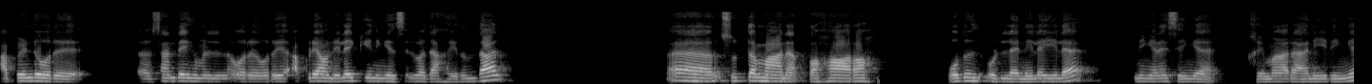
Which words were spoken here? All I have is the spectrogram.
அப்படின்ற ஒரு சந்தேகம் ஒரு ஒரு அப்படியா நிலைக்கு நீங்கள் செல்வதாக இருந்தால் சுத்தமான தஹாரா பொது உள்ள நிலையில நீங்கள் என்ன செய்யுங்க ஹிமாரை அணியிறீங்க.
